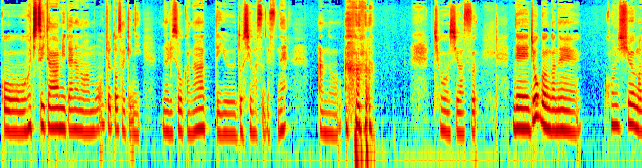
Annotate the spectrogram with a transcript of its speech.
こう落ち着いたみたいなのはもうちょっと先になりそうかなっていうどしわすですね。あの超師走でジョー君がね今週末っ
